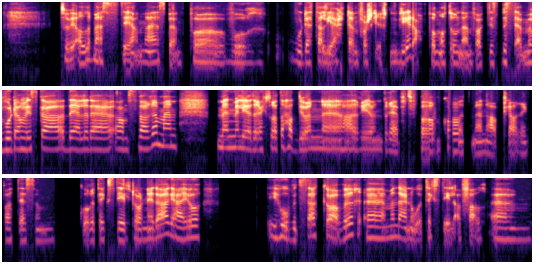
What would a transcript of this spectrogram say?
Jeg tror vi aller mest igjen er spent på hvor hvor detaljert den forskriften blir, da, på en måte om den faktisk bestemmer hvordan vi skal dele det ansvaret. Men, men Miljødirektoratet hadde jo en, eh, har i en brevform kommet med en avklaring på at det som går i tekstiltårnet i dag, er jo i hovedsak gaver, eh, men det er noe tekstilavfall. Um,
